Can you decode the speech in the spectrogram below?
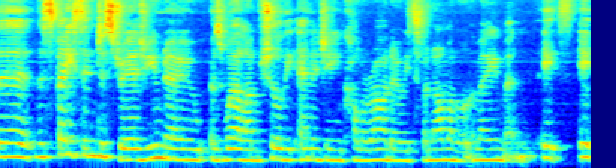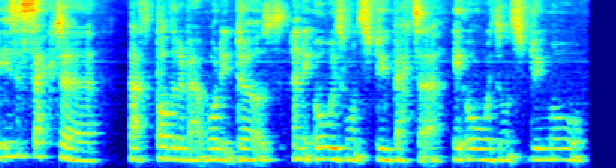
the the space industry, as you know as well, I'm sure the energy in Colorado is phenomenal at the moment. It's it is a sector that's bothered about what it does and it always wants to do better. It always wants to do more.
